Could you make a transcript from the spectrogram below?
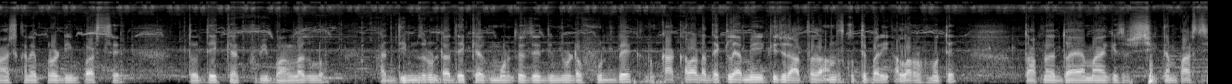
মাঝখানে পুরো ডিম পারছে তো দেখে খুবই ভালো লাগল। আর ডিমজনটা দেখে মনে হচ্ছে যে ডিমজনটা ফুটবে। কারণ কালারটা দেখলে আমি কিছু আন্দাজ করতে পারি আল্লাহ রহমতে। তো আপনাদের দয়া, মায়া কিছু শিখতাম, পারছি।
